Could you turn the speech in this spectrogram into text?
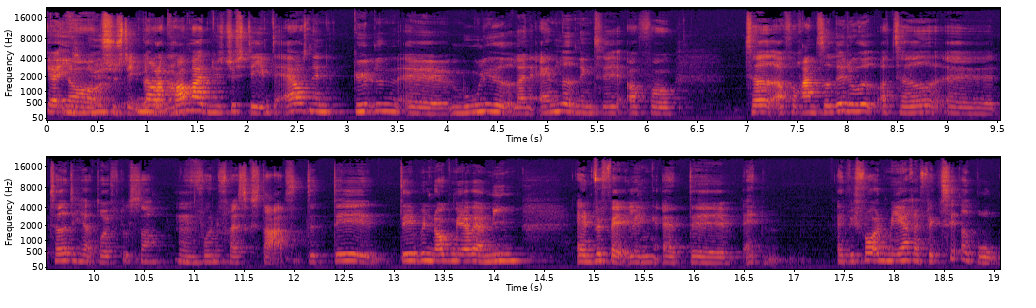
Ja, i når, det nye system. Når der kommer et nyt system. Det er jo sådan en gylden øh, mulighed, eller en anledning til at få taget og få renset lidt ud og taget, øh, taget de her drøftelser mm. få en frisk start. Det, det, det vil nok mere være min anbefaling, at, øh, at, at vi får en mere reflekteret brug.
